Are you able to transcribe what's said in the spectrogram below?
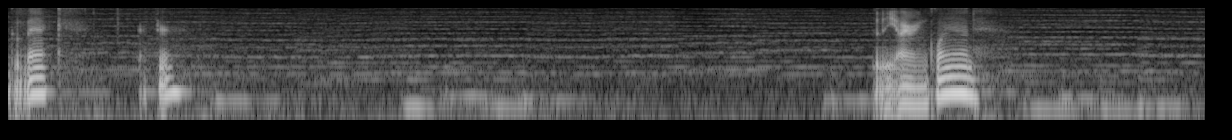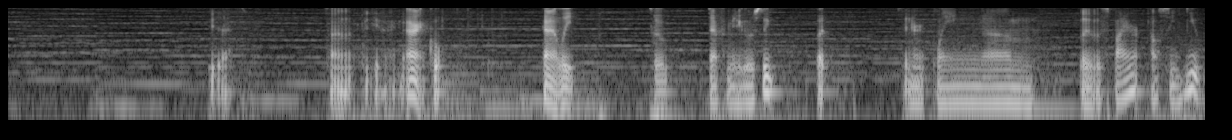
Go back. Character. The ironclad. Do that. Silent defect. Alright, cool. Kind of late. So it's time for me to go to sleep. But dinner playing um, Slay the Spire. I'll see you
